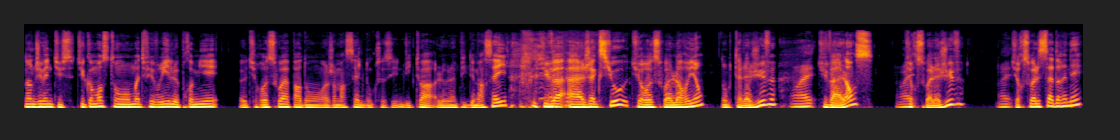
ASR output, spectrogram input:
Nantes Juventus. Tu commences ton mois de février le premier. euh, tu reçois, pardon, Jean-Marcel, donc ça c'est une victoire, l'Olympique de Marseille. tu vas à Ajaccio, tu reçois Lorient, donc tu as la Juve. Ouais, Tu vas à Lens, ouais, tu reçois la Juve. ouais. Tu reçois le Stade Rennais.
